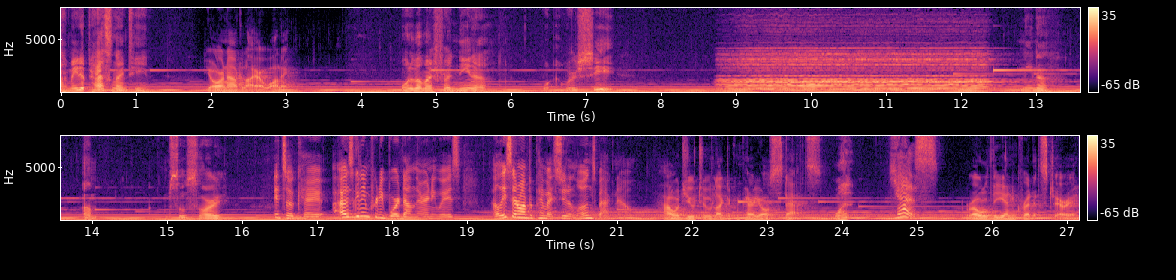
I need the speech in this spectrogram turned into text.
I made it past 19. You're an outlier, Wally. What about my friend Nina? Where's she? Nina, um, I'm so sorry. It's okay. I was getting pretty bored down there, anyways. At least I don't have to pay my student loans back now. How would you two like to compare your stats? What? Yes! Roll the end credits, Jerry.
